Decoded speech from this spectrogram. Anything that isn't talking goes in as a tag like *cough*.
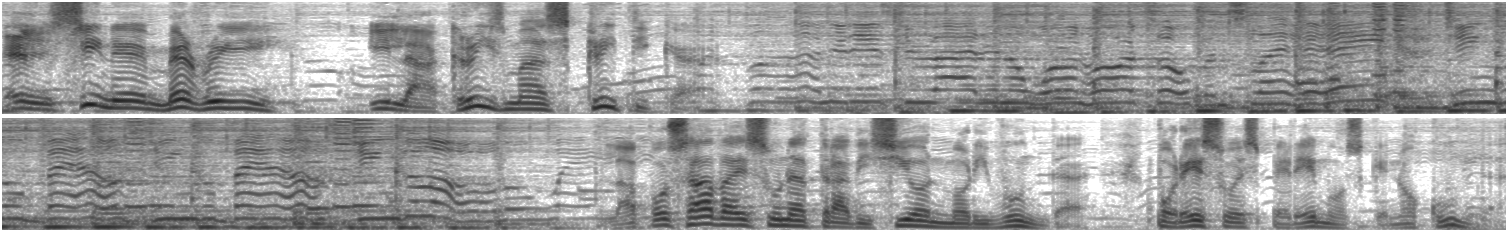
El cine Mary y la Christmas crítica. La posada es una tradición moribunda, por eso esperemos que no cunda.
